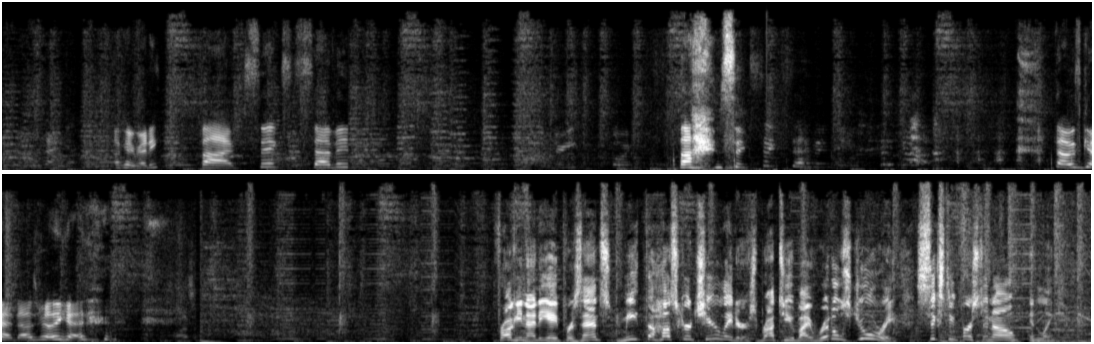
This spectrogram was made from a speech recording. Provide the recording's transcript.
hand. Okay. Okay. Ready? Five, six, seven. Three, four, five, six, six, seven, eight. That was good. That was really good. Froggy 98 presents Meet the Husker Cheerleaders, brought to you by Riddles Jewelry, 61st and O in Lincoln.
